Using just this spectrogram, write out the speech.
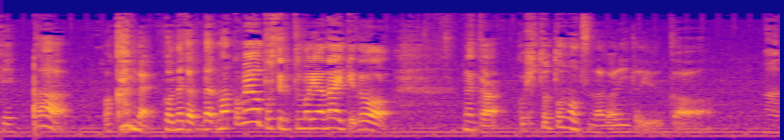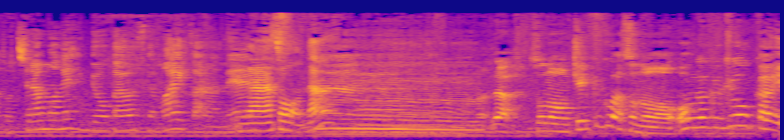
結果わかんない。こうなんかだまとめようとしてるつもりはないけどなんかこう人とのつながりというか。まあどちらもね業界は狭いからね。なあそうな。うんだからその結局はその音楽業界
